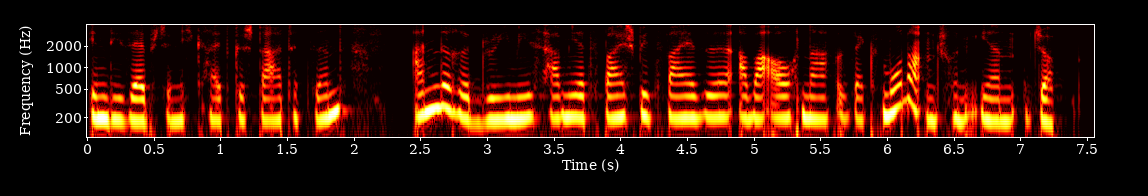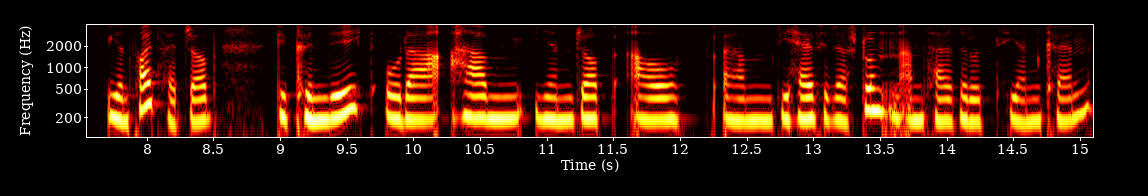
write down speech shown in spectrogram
in die Selbstständigkeit gestartet sind. Andere Dreamies haben jetzt beispielsweise aber auch nach sechs Monaten schon ihren Job ihren Vollzeitjob gekündigt oder haben ihren Job auf ähm, die Hälfte der Stundenanzahl reduzieren können.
